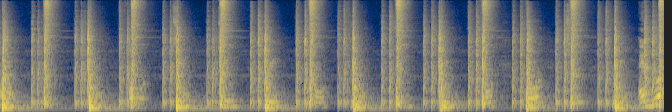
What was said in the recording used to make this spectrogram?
one, four, two, two, three, four, three, two, four, two, three, and. One,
